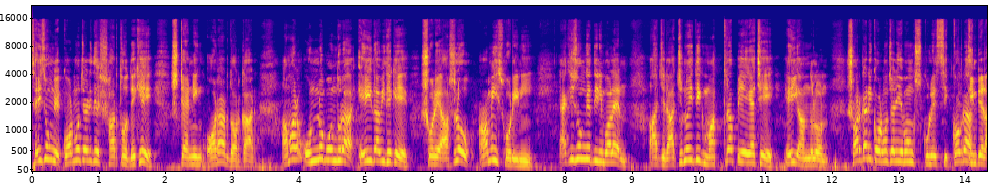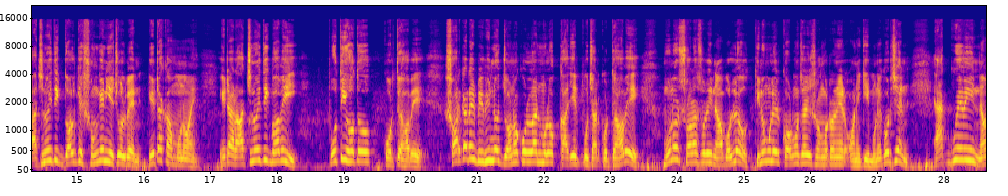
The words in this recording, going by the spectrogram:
সেই সঙ্গে কর্মচারীদের স্বার্থ দেখে স্ট্যান্ডিং অর্ডার দরকার। আমার অন্য বন্ধুরা এই দাবি থেকে সরে আসলেও আমি সরিনি। একই সঙ্গে তিনি বলেন, আজ রাজনৈতিক মাত্রা পেয়ে গেছে এই আন্দোলন। সরকারি কর্মচারী এবং স্কুলের শিক্ষকরা তিনটে রাজনৈতিক দলকে সঙ্গে নিয়ে চলবেন, এটা কাম্য নয়। এটা রাজনৈতিকভাবেই প্রতিহত করতে হবে। সরকারের বিভিন্ন জনকল্যাণমূলক কাজের প্রচার করতে হবে। মনোজ সরাসরি না বললেও তৃণমূলের কর্মচারী সংগঠনের অনেকেই মনে করছেন, একগুয়েমি না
